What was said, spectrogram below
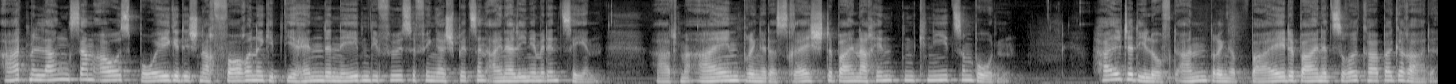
Atme langsam aus, beuge dich nach vorne, gib die Hände neben die Füße, Fingerspitzen in einer Linie mit den Zehen. Atme ein, bringe das rechte Bein nach hinten, Knie zum Boden. Halte die Luft an, bringe beide Beine zurück, Körper gerade.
